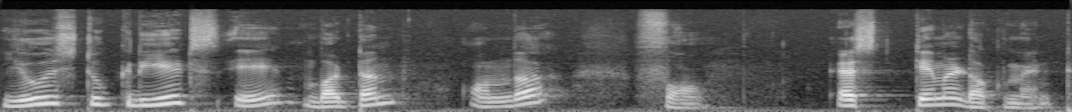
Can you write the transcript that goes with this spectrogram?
used to creates a button on the form html document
